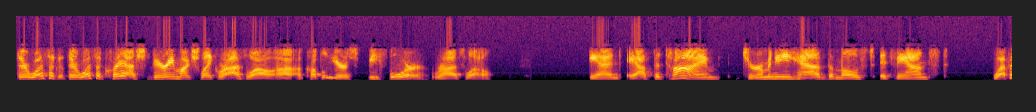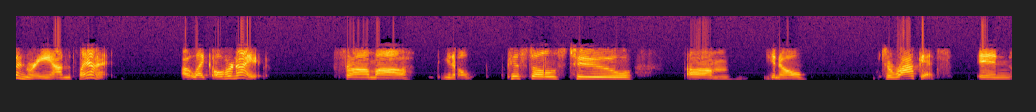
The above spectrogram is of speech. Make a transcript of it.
There was a there was a crash, very much like Roswell, uh, a couple years before Roswell, and at the time, Germany had the most advanced weaponry on the planet, uh, like overnight, from uh, you know pistols to um, you know to rockets in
